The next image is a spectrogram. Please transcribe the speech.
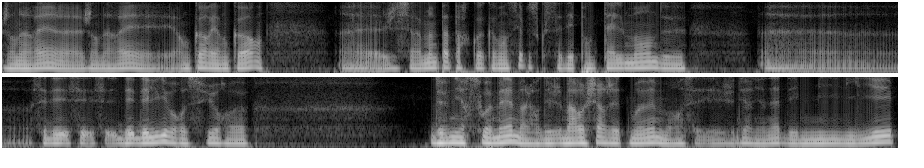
J'en aurais, euh, j'en aurais encore et encore. Euh, je ne saurais même pas par quoi commencer parce que ça dépend tellement de. Euh, c'est des, livres sur devenir soi-même. Alors, ma recherche d'être moi-même, je veux dire, il y en a des milliers,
